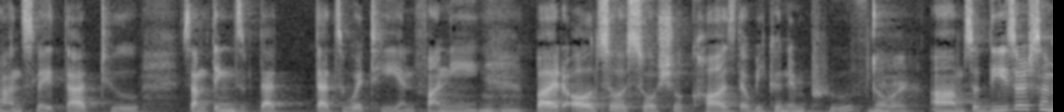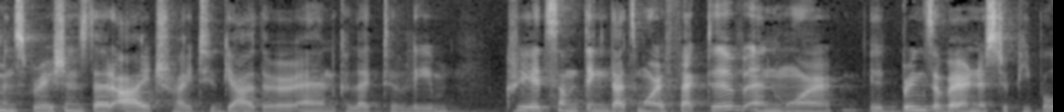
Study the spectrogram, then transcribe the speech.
translate that to something that that's witty and funny Mhm. but also a social cause that we can improve all right um, so these are some inspirations that I try to gather and collectively create something that's more effective and more it brings awareness to people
